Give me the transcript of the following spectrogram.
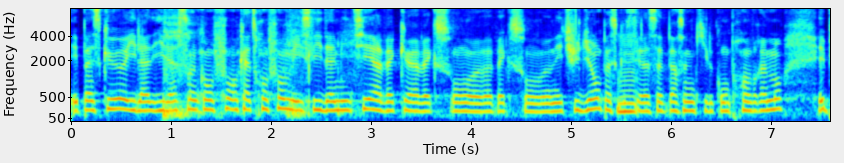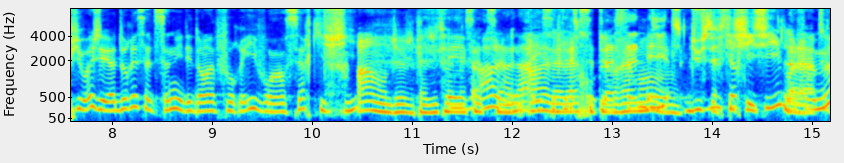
et parce que il a il a cinq enfants quatre enfants mais il se lie d'amitié avec avec son euh, avec son étudiant parce que Mm. c'est la seule personne qui le comprend vraiment. Et puis ouais j'ai adoré cette scène. Il est dans la forêt, il voit un cerf qui chie. Ah mon dieu, j'ai pas du tout aimé cette là scène. ah c'était la scène euh, du cerf qui chie, la fameuse,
